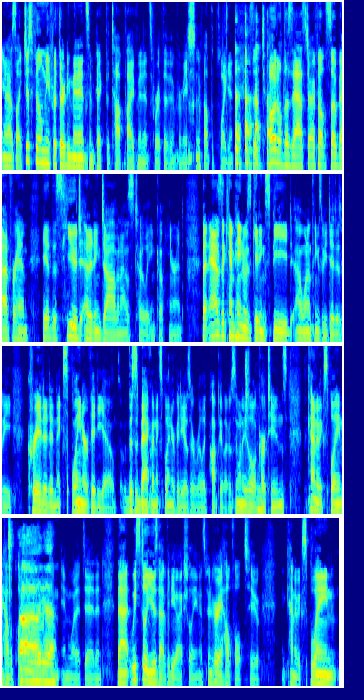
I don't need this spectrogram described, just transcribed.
and I was like, just film me for 30 minutes and pick the top five minutes worth of information about the plugin. It's a total disaster. I felt so bad for him. He had this huge editing job, and I was totally incoherent. But as the campaign was getting speed, uh, one of the things we did is we created an explainer video. This is back when explainer videos are really popular. It was one of these little cartoons that kind of explained how the plugin Uh, worked yeah. and, and what it did. And that we still use that video actually, and it's been very helpful to kind of explain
